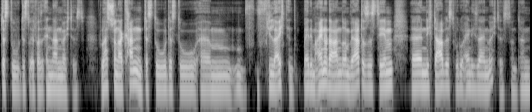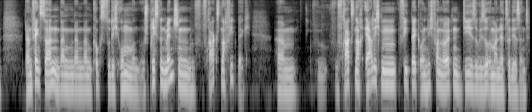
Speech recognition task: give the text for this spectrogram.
dass du, dass du etwas ändern möchtest. Du hast schon erkannt, dass du, dass du ähm, vielleicht bei dem ein oder anderen Wertesystem äh, nicht da bist, wo du eigentlich sein möchtest. Und dann, dann fängst du an, dann, dann, dann guckst du dich um und sprichst mit Menschen, fragst nach Feedback. Ähm, fragst nach ehrlichem Feedback und nicht von Leuten, die sowieso immer nett zu dir sind.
